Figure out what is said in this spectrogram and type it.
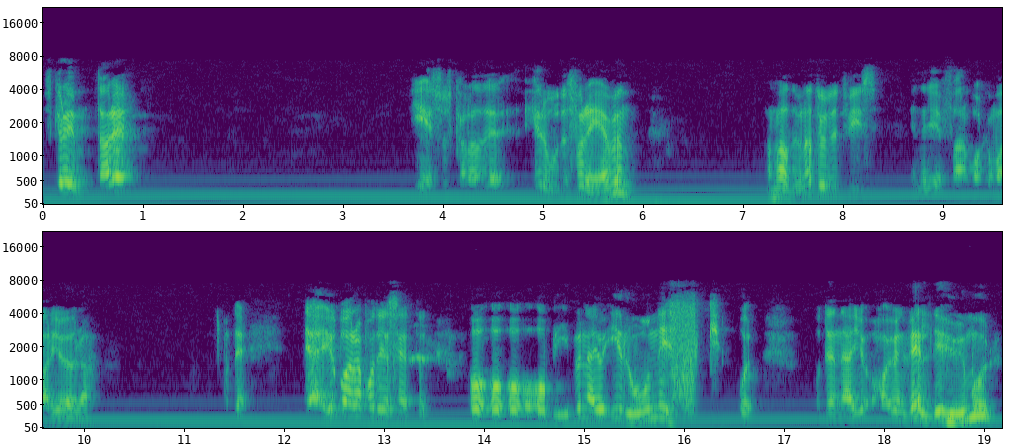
Skrymtare. Jesus kallade Herodes för räven. Han hade naturligtvis en rävfarm bakom varje öra. Det, det, är ju bara på det sättet. Och, och, och, och Bibeln är ju ironisk och, och den är ju, har ju en väldig humor.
